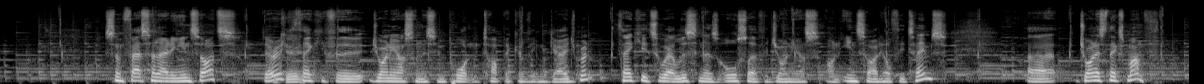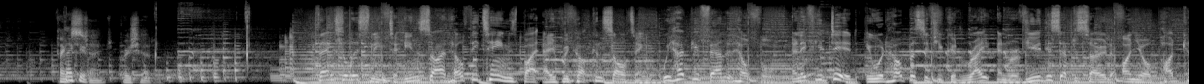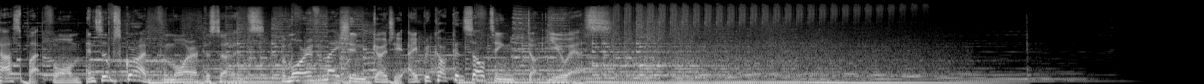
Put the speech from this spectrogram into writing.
Some fascinating insights. Derek, thank you. thank you for joining us on this important topic of engagement. Thank you to our listeners also for joining us on Inside Healthy Teams. Uh, join us next month. Thanks, thank James. Appreciate it. Thanks for listening to Inside Healthy Teams by Apricot Consulting. We hope you found it helpful. And if you did, it would help us if you could rate and review this episode on your podcast platform and subscribe for more episodes. For more information, go to apricotconsulting.us.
